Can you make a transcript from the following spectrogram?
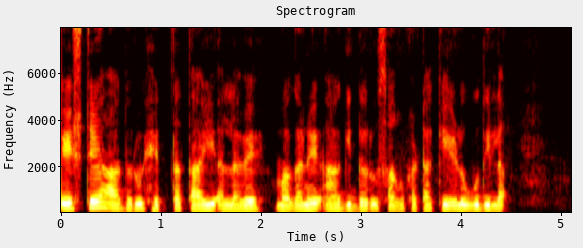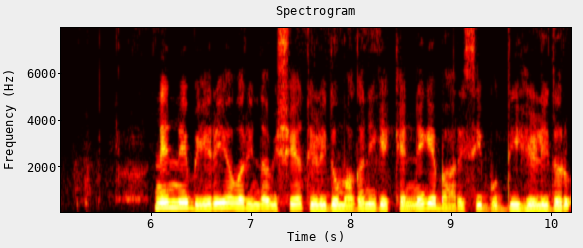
ಎಷ್ಟೇ ಆದರೂ ಹೆತ್ತ ತಾಯಿ ಅಲ್ಲವೇ, ಮಗನೇ ಆಗಿದ್ದರೂ ಸಂಕಟ ಕೇಳುವುದಿಲ್ಲ. ನಿನ್ನೆ ಬೇರೆಯವರಿಂದ ವಿಷಯ ತಿಳಿದು ಮಗನಿಗೆ ಕೆನ್ನೆಗೆ ಬಾರಿಸಿ ಬುದ್ಧಿ ಹೇಳಿದರು.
